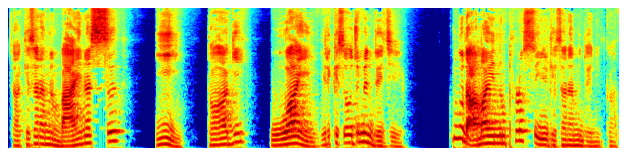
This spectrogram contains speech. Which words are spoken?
자, 계산하면 마이너스 2 더하기 5y 이렇게 써주면 되지. 그리고 남아있는 플러스 1 계산하면 되니까.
